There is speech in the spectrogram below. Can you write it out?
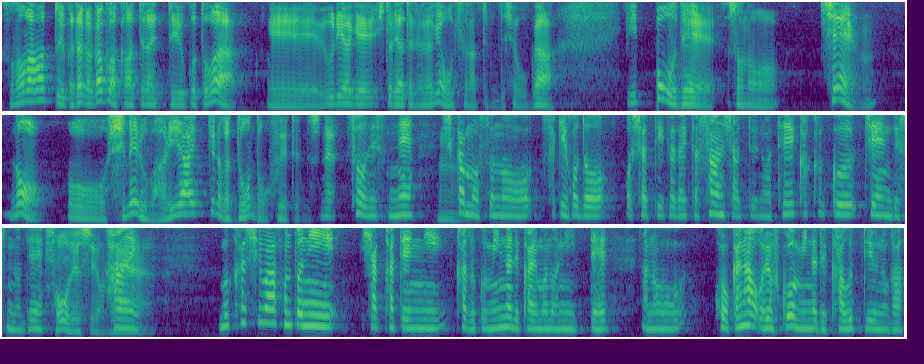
そのままというか、だから額は変わってないっていうことは、えー売上一人当たりの売上は大きくなってるんでしょうが、一方で、そのチェーンのお占める割合っていうのがどんどん増えてるんですね。そうですねうん。しかも、その、先ほどおっしゃっていただいた3社というのは低価格チェーンですので、そうですよね。はい昔は本当に百貨店に家族みんなで買い物に行って、あの、高価なお洋服をみんなで買うっていうのが、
